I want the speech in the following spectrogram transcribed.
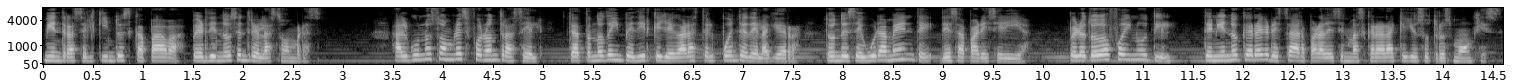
mientras el quinto escapaba, perdiéndose entre las sombras. Algunos hombres fueron tras él, tratando de impedir que llegara hasta el puente de la guerra, donde seguramente desaparecería. Pero todo fue inútil, teniendo que regresar para desenmascarar a aquellos otros monjes.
